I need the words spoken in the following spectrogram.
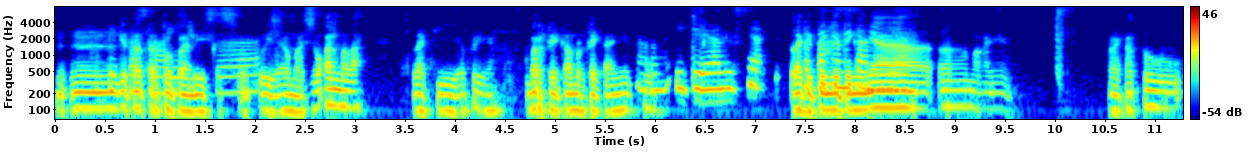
Mm-mm, kita terbebani sesuatu ya. Mahasiswa kan malah lagi apa ya? Merdeka-merdekanya tuh. Heeh, idealisnya lagi Pertahankan, tinggi-tingginya ya. eh, makanya mereka tuh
